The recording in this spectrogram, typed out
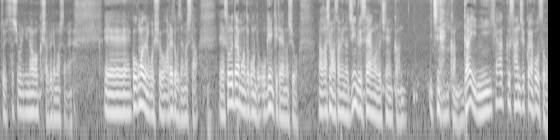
と久しぶりに長く喋れましたね。えー、ここまでのご視聴ありがとうございました、えー、それではまた今度お元気で会いましょう。長嶋あさみの人類最後の1年間1年間第230回放送。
